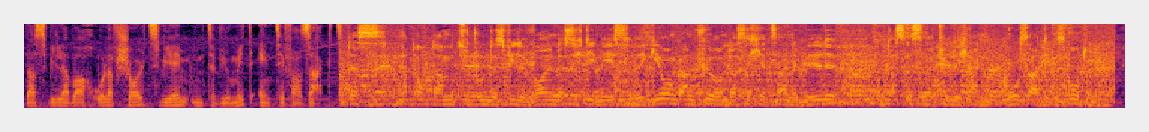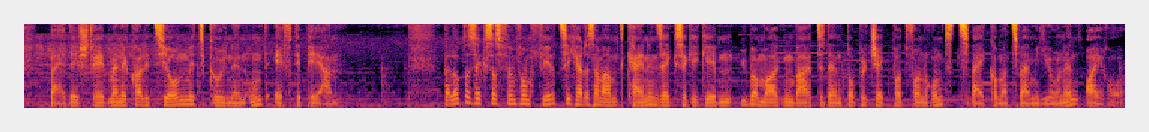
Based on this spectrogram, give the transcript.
Das will aber auch Olaf Scholz, wie er im Interview mit NTV sagt. Das hat auch damit zu tun, dass viele wollen, dass ich die nächste Regierung anführe und dass ich jetzt eine bilde. Und das ist natürlich ein großartiges Votum. Beide streben eine Koalition mit Grünen und FDP an. Bei Lotto 6 aus 45 hat es am Abend keinen Sechser gegeben. Übermorgen wartet ein Doppeljackpot von rund 2,2 Millionen Euro.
